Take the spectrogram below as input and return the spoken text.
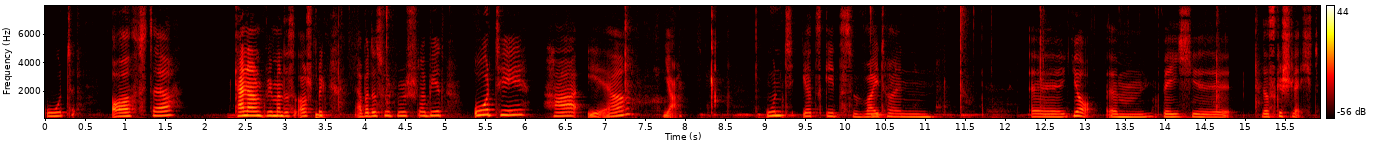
Ot, Oster. Keine Ahnung, wie man das ausspricht, aber das wird buchstabiert. O-T-H-E-R. Ja. Und jetzt geht's weiter in. Äh, ja, ähm, welche. Das Geschlecht.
